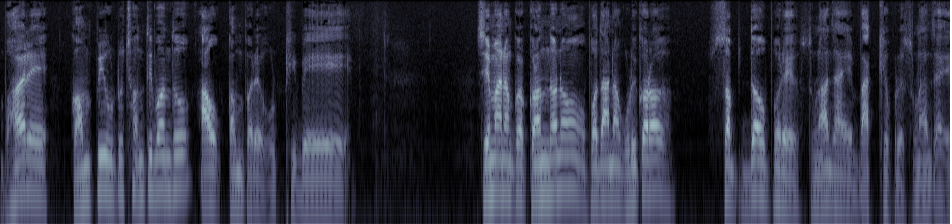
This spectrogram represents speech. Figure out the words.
ଭୟରେ କମ୍ପି ଉଠୁଛନ୍ତି ବନ୍ଧୁ ଆଉ କମ୍ପରେ ଉଠିବେ। ସେମାନଙ୍କ କ୍ରନ୍ଧନ ଉପାଦାନ ଗୁଡ଼ିକର ଶବ୍ଦ ଉପରେ ଶୁଣାଯାଏ ବାକ୍ୟ ଉପରେ ଶୁଣାଯାଏ।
